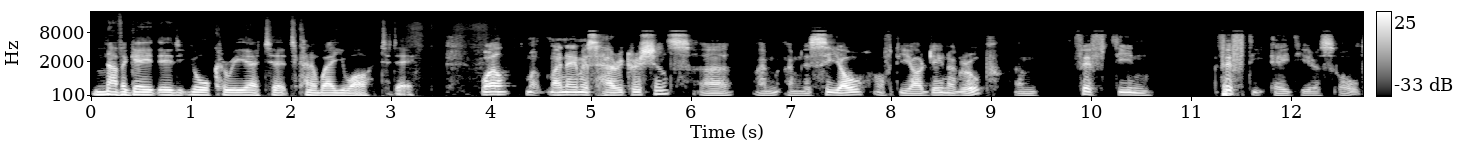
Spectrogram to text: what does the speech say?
navigated your career to, to kind of where you are today. Well, my name is Harry Christiaens. Uh, I'm, I'm the CEO of the Ardena Group. I'm 15, 58 years old.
